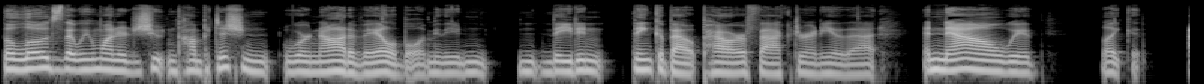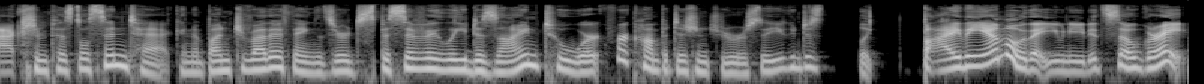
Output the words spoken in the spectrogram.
the loads that we wanted to shoot in competition were not available. I mean, they didn't, they didn't think about power factor, any of that. And now with like Action Pistol Syntech and a bunch of other things. They're specifically designed to work for competition shooters, so you can just like buy the ammo that you need. It's so great.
